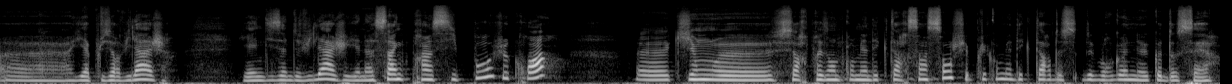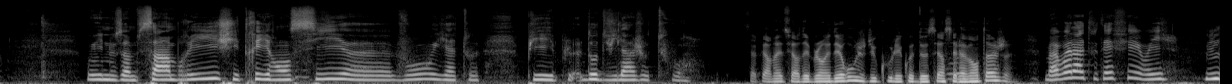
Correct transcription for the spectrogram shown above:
Euh, Il y a plusieurs villages. Il y a une dizaine de villages. Il y en a cinq principaux, je crois, euh, qui ont. euh, ça représente combien d'hectares? 500 Je ne sais plus combien d'hectares de, de Bourgogne-Côte d'Auxerre. Oui, nous sommes Saint-Brie, Chitry, Rancy, Vaux, il y a tout. Puis d'autres villages autour. Ça permet de faire des blancs et des rouges, du coup, les côtes d'Auxerre, c'est l'avantage? Bah voilà, tout à fait, oui. Mm.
